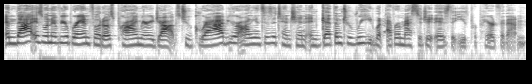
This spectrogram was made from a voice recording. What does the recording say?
And that is one of your brand photo's primary jobs to grab your audience's attention and get them to read whatever message it is that you've prepared for them.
